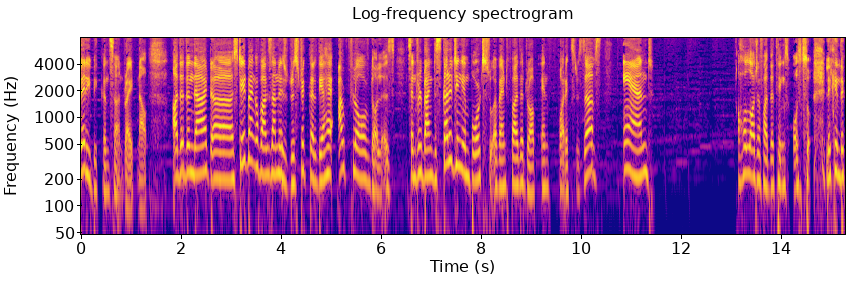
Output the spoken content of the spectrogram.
very big concern right now other than that state bank of Pakistan ने रिस्ट्रिक्ट कर दिया है outflow of dollars central bank discouraging imports to avert further drop in forex reserves and a whole lot of other things also. लेकिन the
